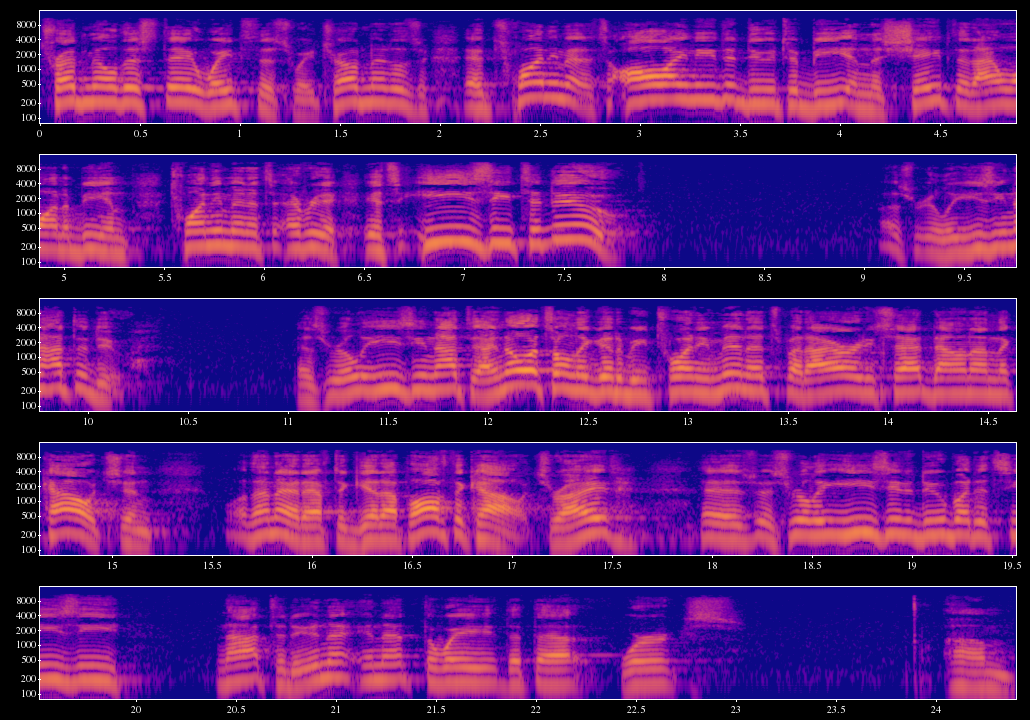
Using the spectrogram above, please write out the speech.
treadmill this day, weights this way, treadmill minutes, at 20 minutes, all I need to do to be in the shape that I want to be in 20 minutes every day. It's easy to do. It's really easy not to do. It's really easy not to. I know it's only going to be 20 minutes, but I already sat down on the couch and well, then I'd have to get up off the couch, right? It's, it's really easy to do, but it's easy not to do. Isn't that, isn't that the way that that works? Um,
